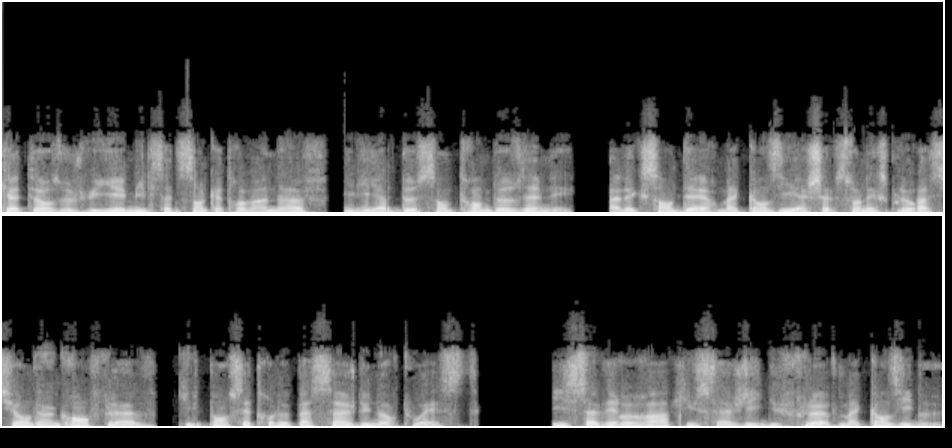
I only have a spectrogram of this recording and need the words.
14 juillet 1789, il y a 232 années, Alexander Mackenzie achève son exploration d'un grand fleuve, qu'il pense être le passage du Nord-Ouest. Il s'avérera qu'il s'agit du fleuve Mackenzie II.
